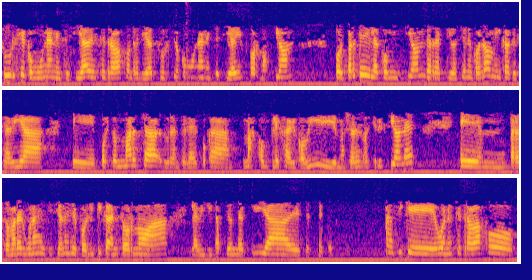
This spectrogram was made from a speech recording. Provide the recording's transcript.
surge como una necesidad de este trabajo, en realidad surgió como una necesidad de información por parte de la Comisión de Reactivación Económica que se había puesto en marcha durante la época más compleja del COVID y de mayores restricciones eh, para tomar algunas decisiones de política en torno a la habilitación de actividades, etcétera. Así que, bueno, este trabajo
